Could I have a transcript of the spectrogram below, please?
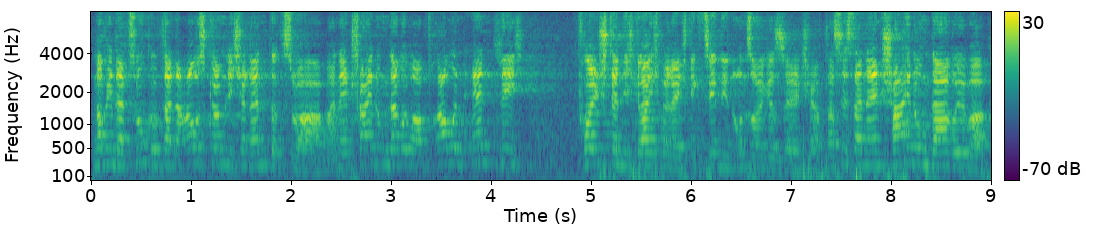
noch in der Zukunft eine auskömmliche Rente zu haben. Eine Entscheidung darüber, ob Frauen endlich vollständig gleichberechtigt sind in unserer Gesellschaft. Das ist eine Entscheidung darüber,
